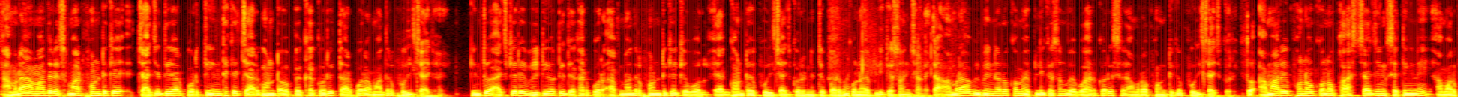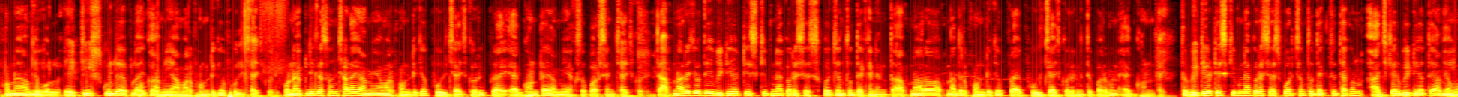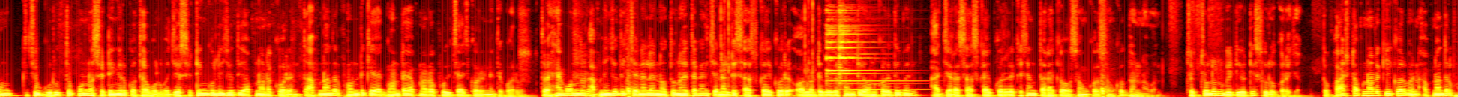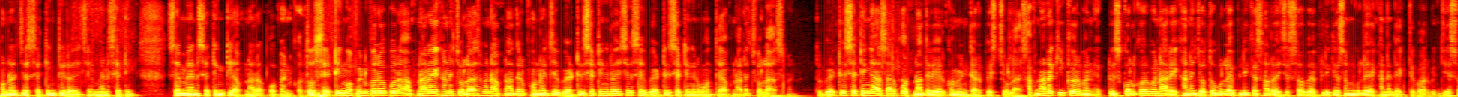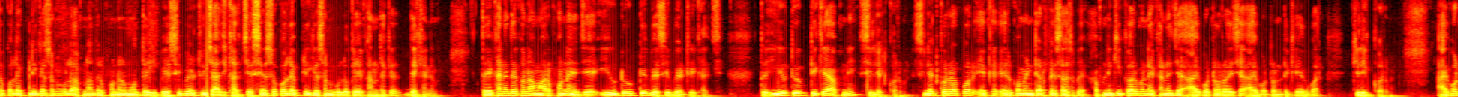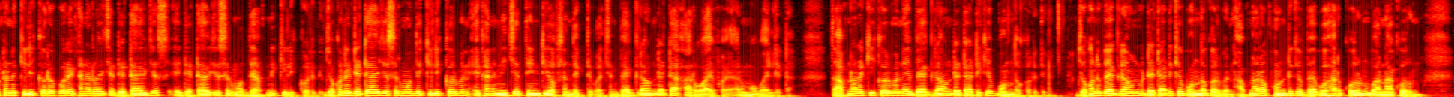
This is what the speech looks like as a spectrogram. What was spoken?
আমরা আমাদের স্মার্টফোনটিকে চার্জে দেওয়ার পর তিন থেকে চার ঘণ্টা অপেক্ষা করি, তারপর আমাদের ফুল চার্জ হয়। কিন্তু আজকের এই ভিডিওটি দেখার পর আপনাদের ফোনটিকে কেবল এক ঘন্টায় ফুল চার্জ করে নিতে পারবেন কোনো অ্যাপ্লিকেশন ছাড়াই। তা আমরা বিভিন্ন রকম অ্যাপ্লিকেশন ব্যবহার করে সে আমরা ফোনটিকে ফুল চার্জ করি। তো আমার এই ফোনেও কোনো ফাস্ট চার্জিং সেটিং নেই। আমার ফোনে আমি কেবল এই টিপসগুলো অ্যাপ্লাই করে আমি আমার ফোনটিকে ফুল চার্জ করি। কোনো অ্যাপ্লিকেশন ছাড়াই আমি আমার ফোনটিকে ফুল চার্জ করি। প্রায় এক ঘন্টায় আমি একশো পার্সেন্ট চার্জ করি। তা আপনারা যদি ভিডিওটি স্কিপ না করে শেষ পর্যন্ত দেখে নেন, তা আপনারাও আপনাদের ফোনটিকে প্রায় ফুল চার্জ করে নিতে পারবেন এক ঘন্টায়। তো ভিডিওটি স্কিপ না করে শেষ পর্যন্ত দেখতে থাকুন। আজকের ভিডিওতে আমি এমন কিছু গুরুত্বপূর্ণ সেটিং এর কথা বলব। যে সেটিংগুলি যদি আপনারা করেন, তা আপনাদের ফোনটিকে এক ঘন্টায় আপনারা ফুল চার্জ করে নিতে পারবেন। তো হ্যাঁ বন্ধুরা, আপনি যদি চ্যানেলে নতুন হয়ে থাকেন, চ্যানেলটি সাবস্ক্রাইব করে অল নোটিফিকেশনটি অন করে দিবেন। আর যারা সাবস্ক্রাইব করে রেখেছেন, তারাকে অসংখ্য অসংখ্য ধন্যবাদ। তো চলুন ভিডিওটি শুরু করে যাক। তো ফার্স্ট আপনারা কি করবেন, আপনাদের ফোনের যে সেটিংটি রয়েছে মেন সেটিং সেই মেন সেটিংটি আপনারা ওপেন করুন। তো সেটিং ওপেন করার পর আপনারা এখানে চলে আসবেন, আপনাদের ফোনের যে ব্যাটারি সেটিং রয়েছে, সেই ব্যাটারি সেটিংয়ের মধ্যে আপনারা চলে আসবেন। তো ব্যাটারি সেটিংয়ে আসার পর আপনাদের এরকম ইন্টারফেস চলে আসে আপনারা কি করবেন, একটু স্ক্রল করবেন, আর এখানে যতগুলো অ্যাপ্লিকেশন রয়েছে, সব অ্যাপ্লিকেশনগুলো এখানে দেখতে পারবেন। যে সকল অ্যাপ্লিকেশনগুলো আপনাদের ফোনের মধ্যে বেশি ব্যাটারি চার্জ খাচ্ছে, সে সকল অ্যাপ্লিকেশনগুলোকে এখান থেকে দেখে নেবেন। তো এখানে দেখুন আমার ফোনে যে ইউটিউবটি বেশি ব্যাটারি খাচ্ছে। তো ইউটিউবটিকে আপনি সিলেক্ট করবেন। সিলেক্ট করার পর এরকম ইন্টারফেস আসবে। আপনি কি করবেন? এখানে যে আই বটন রয়েছে আই বটনটিকে একবার ক্লিক করবেন। আই বটনে ক্লিক করার পর এখানে রয়েছে ডেটা ইউজেস এই ডেটা ইউজেসের মধ্যে আপনি ক্লিক করে দিন যখনই ডেটা ইউজেসের মধ্যে ক্লিক করবেন, এখানে নিচে তিনটি অপশন দেখতে পাচ্ছেন। ব্যাকগ্রাউন্ড ডেটা আর ওয়াইফাই আর মোবাইল ডেটা তো আপনারা কি করবেন? এই ব্যাকগ্রাউন্ড ডেটাটিকে বন্ধ করে দেবেন। যখনই ব্যাকগ্রাউন্ড ডেটাটিকে বন্ধ করবেন, আপনারা ফোনটিকে ব্যবহার করুন বা না করুন,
